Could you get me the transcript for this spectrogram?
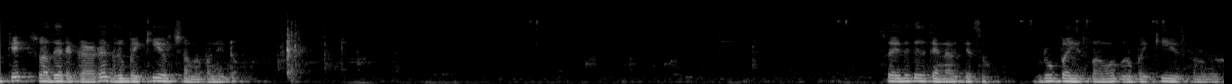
ओके सो अदे रिकॉर्ड ग्रूप ஸோ இதுக்கு இதுக்கு என்ன வித்தியாசம்? குரூப் பை யூஸ் பண்ணும்போது குரூப் பை கீ யூஸ் பண்ணும்போது.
